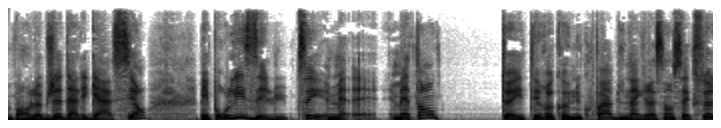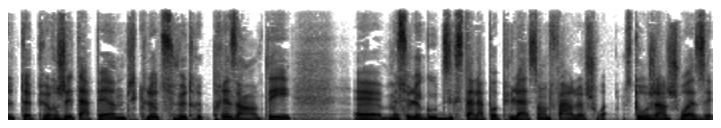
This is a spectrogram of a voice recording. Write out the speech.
bon l'objet d'allégations. Mais pour les élus, tu sais, mettons tu as été reconnu coupable d'une agression sexuelle, tu as purgé ta peine, puis que là, tu veux te présenter. Euh, Monsieur Legault dit que c'est à la population de faire le choix. C'est aux gens de choisir.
